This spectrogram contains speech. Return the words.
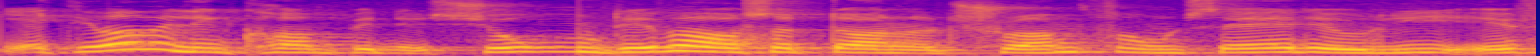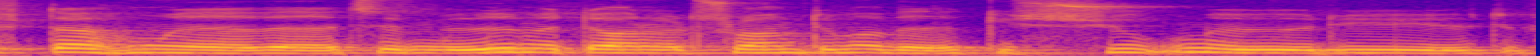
Ja, det var vel en kombination. Det var også Donald Trump, for hun sagde det jo lige efter, hun havde været til møde med Donald Trump. Det må have været G7-møde. Det,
